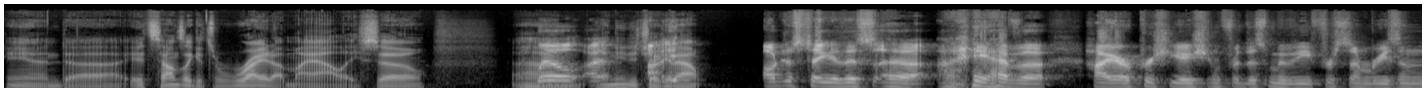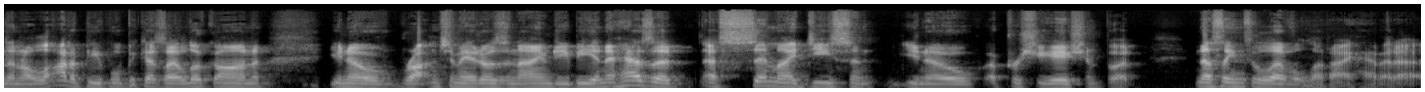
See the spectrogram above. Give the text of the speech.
and uh, it sounds like it's right up my alley. So, um, well, I, need to check it I- out. I'll just tell you this: uh, I have a higher appreciation for this movie for some reason than a lot of people because I look on, you know, Rotten Tomatoes and IMDb, and it has a, a semi decent, you know, appreciation, but nothing to the level that I have it at.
